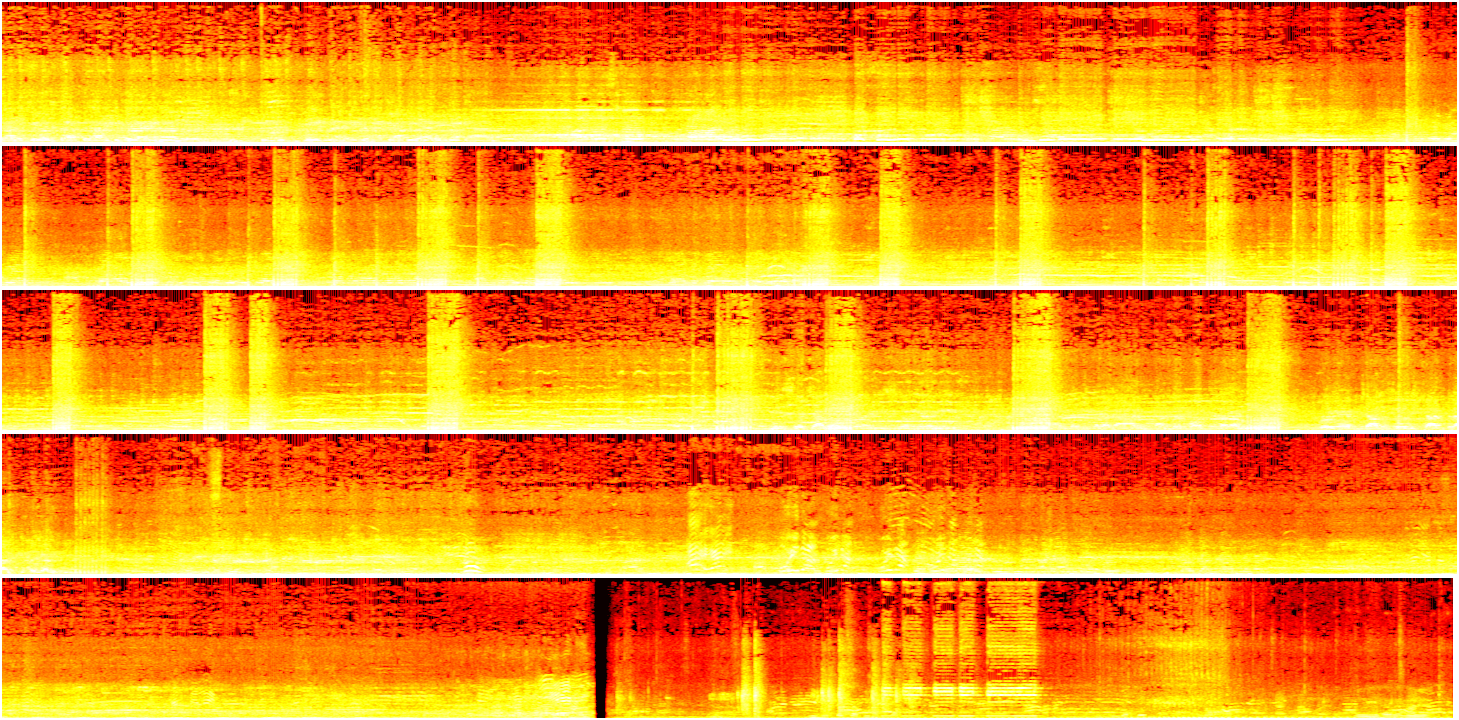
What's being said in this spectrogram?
से के लिए स्टार्ट कराने की तैयारी हुई। देखना है जहाँ क्या भी है, अगले का। ये सोचा रही रही सोच रही अंदर की लगार अंदर पहुँचने लगा प्रोग्राम चालू शुरू स्टार्ट कराने की तैयारी. Oh, yeah.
